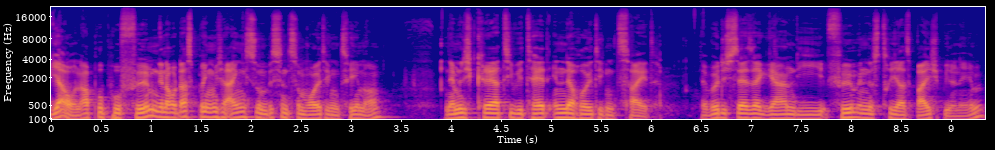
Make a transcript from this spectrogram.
Ja, und apropos Film, genau das bringt mich eigentlich so ein bisschen zum heutigen Thema, nämlich Kreativität in der heutigen Zeit. Da würde ich sehr, sehr gern die Filmindustrie als Beispiel nehmen,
